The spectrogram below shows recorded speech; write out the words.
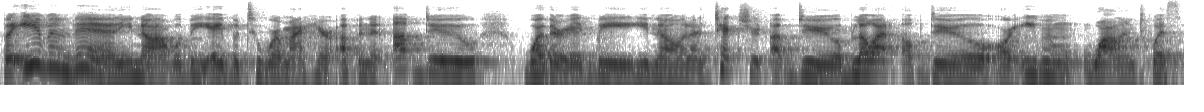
but even then, you know, I will be able to wear my hair up in an updo, whether it be, you know, in a textured updo, a blowout updo, or even while in twist,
